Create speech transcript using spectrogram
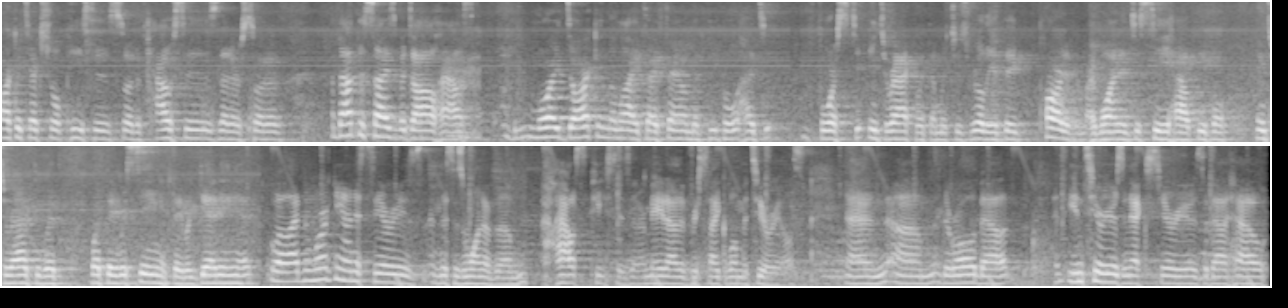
architectural pieces, sort of houses that are sort of about the size of a dollhouse. The more I darken the lights, I found that people had to forced to interact with them, which is really a big part of them. I wanted to see how people interacted with what they were seeing, if they were getting it. Well, I've been working on a series, and this is one of them, house pieces that are made out of recyclable materials. And um, they're all about interiors and exteriors, about how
